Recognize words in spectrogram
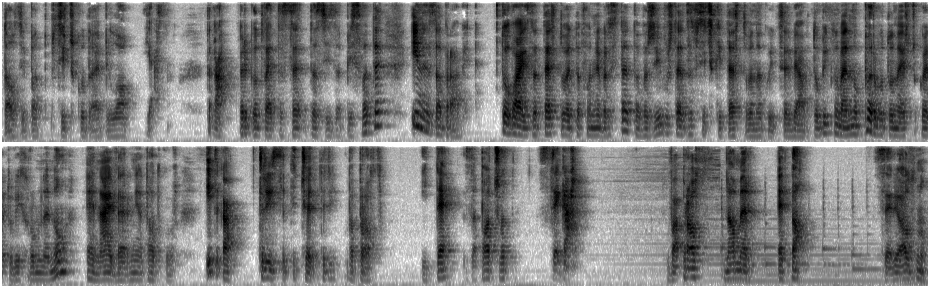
този път всичко да е било ясно. Така, пригответе се да си записвате и не забравяйте. Това и за тестовете в университета въжи, въобще за всички тестове, на които се явявате. Обикновено първото нещо, което ви хрумне на е най-верният отговор. И така, 34 въпроса. И те започват сега. Въпрос номер едно. Сериозно,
